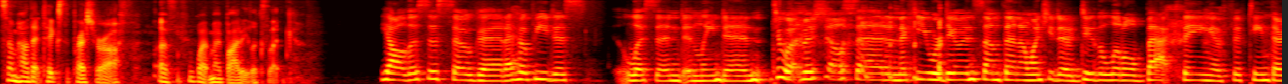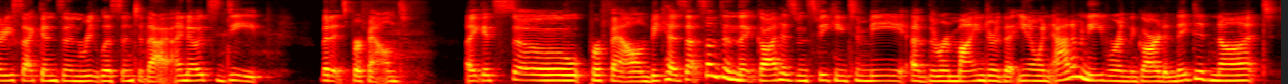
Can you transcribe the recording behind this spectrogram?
somehow that takes the pressure off of what my body looks like. Y'all, this is so good. I hope you just listened and leaned in to what Michelle said. and if you were doing something, I want you to do the little back thing of 15, 30 seconds and re listen to that. I know it's deep, but it's profound. Like it's so profound because that's something that God has been speaking to me of the reminder that, you know, when Adam and Eve were in the garden, they did not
